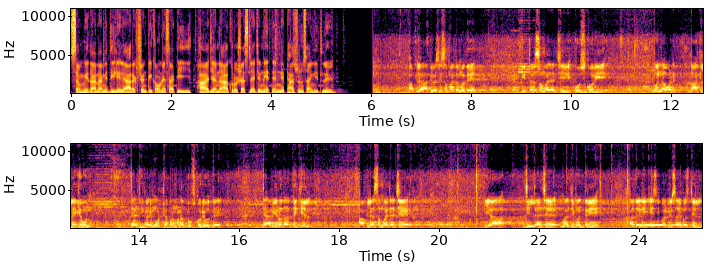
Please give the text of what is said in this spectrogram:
संविधानाने दिलेले आरक्षण टिकवण्यासाठी हा जन आक्रोश असल्याचे नेत्यांनी ठासून सांगितले. आपल्या आदिवासी समाजामध्ये इतर समाजाची घुसखोरी बनावट दाखले घेऊन त्या ठिकाणी मोठ्या प्रमाणात घुसखोरी होते. त्या विरोधात देखील आपल्या समाजाचे या जिल्ह्याचे माजी मंत्री आदरणीय के सी पाडवी साहेब असतील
